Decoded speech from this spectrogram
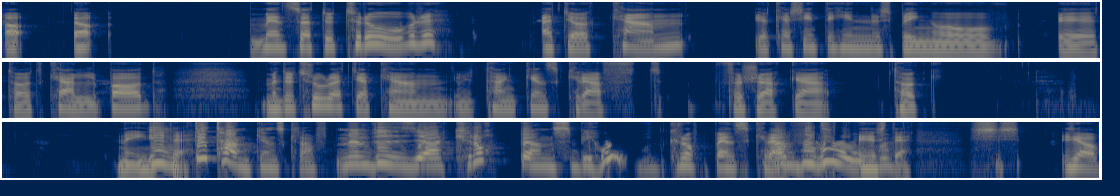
ja, ja. Men så att du tror att jag kan, jag kanske inte hinner springa och eh, ta ett kallbad, men du tror att jag kan med tankens kraft försöka ta... Nej, inte. Inte tankens kraft, men via kroppens behov. Kroppens kraft. Ja, behov. Just det. Ja,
